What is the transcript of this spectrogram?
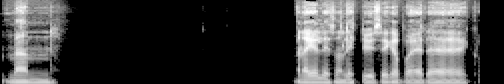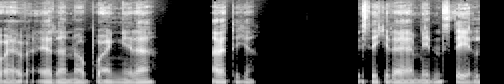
men men jeg er sånn litt usikker på er det, er det noe poeng i det. Jeg vet ikke. Hvis ikke det er min stil,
